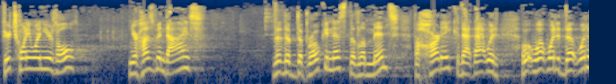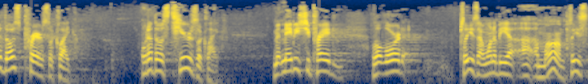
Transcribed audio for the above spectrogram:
If you're 21 years old and your husband dies, the, the, the, brokenness, the lament, the heartache, that, that would, what, what, did the, what did those prayers look like? What did those tears look like? Maybe she prayed, well, Lord, please, I want to be a, a mom. Please,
